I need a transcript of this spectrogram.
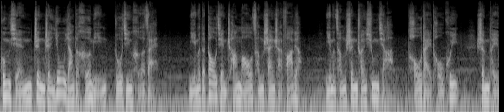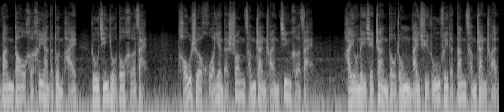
弓弦阵阵悠扬的和鸣如今何在？你们的刀剑长矛曾闪闪发亮，你们曾身穿胸甲，头戴头盔，身佩弯刀和黑暗的盾牌，如今又都何在？投射火焰的双层战船今何在？还有那些战斗中来去如飞的单层战船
